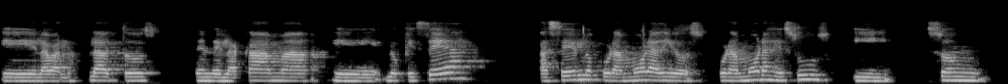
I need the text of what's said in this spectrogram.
eh, lavar los platos, tender la cama, eh, lo que sea, hacerlo por amor a Dios, por amor a Jesús y son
